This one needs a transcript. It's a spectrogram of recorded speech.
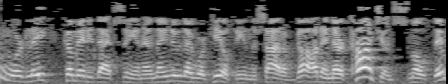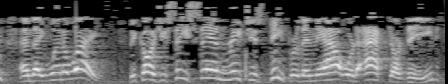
inwardly committed that sin, and they knew they were guilty in the sight of God, and their conscience smote them, and they went away. Because you see, sin reaches deeper than the outward act or deed.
